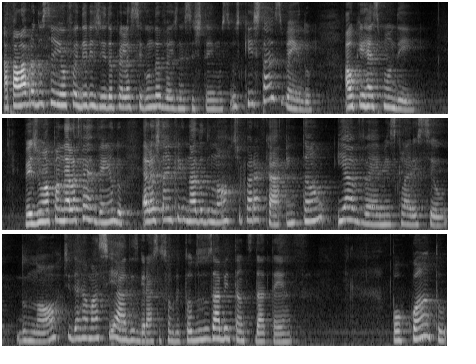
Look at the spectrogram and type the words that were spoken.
A palavra do Senhor foi dirigida pela segunda vez nesses termos. O que estás vendo? Ao que respondi: Vejo uma panela fervendo, ela está inclinada do norte para cá. Então Yahvé me esclareceu do norte derramasse a desgraça sobre todos os habitantes da terra. Porquanto,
